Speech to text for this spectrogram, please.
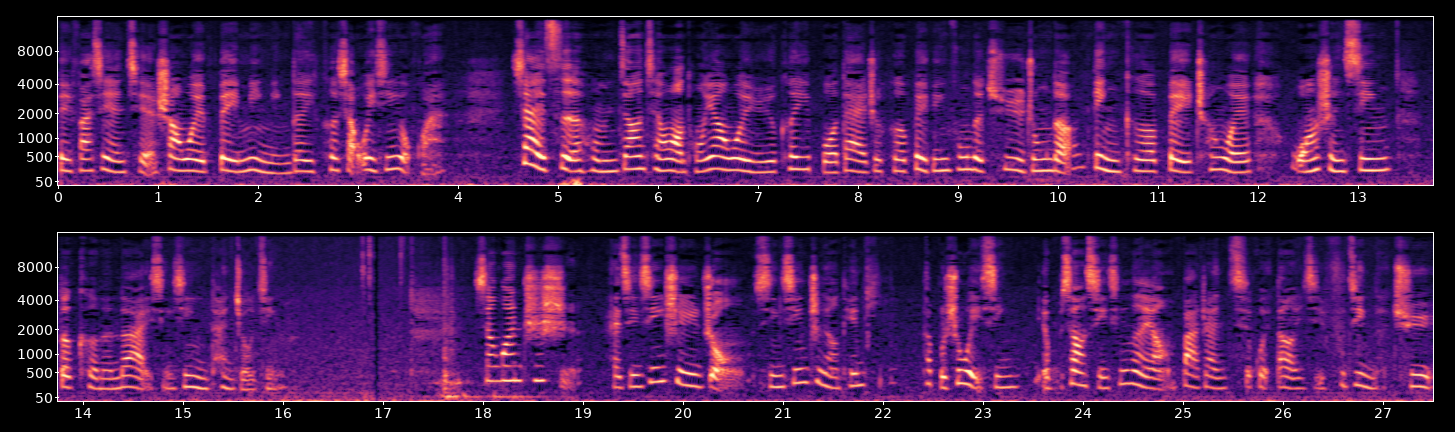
被发现且尚未被命名的一颗小卫星有关。下一次，我们将前往同样位于柯伊伯带这颗被冰封的区域中的另一颗被称为“王神星”的可能的矮行星一探究竟。相关知识：矮行星是一种行星质量天体。它不是卫星，也不像行星那样霸占其轨道以及附近的区域。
